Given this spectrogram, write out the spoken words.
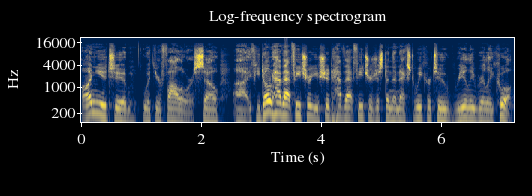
on YouTube with your followers. So uh, if you don't have that feature, you should have that feature just in the next week or two. Really, really cool.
